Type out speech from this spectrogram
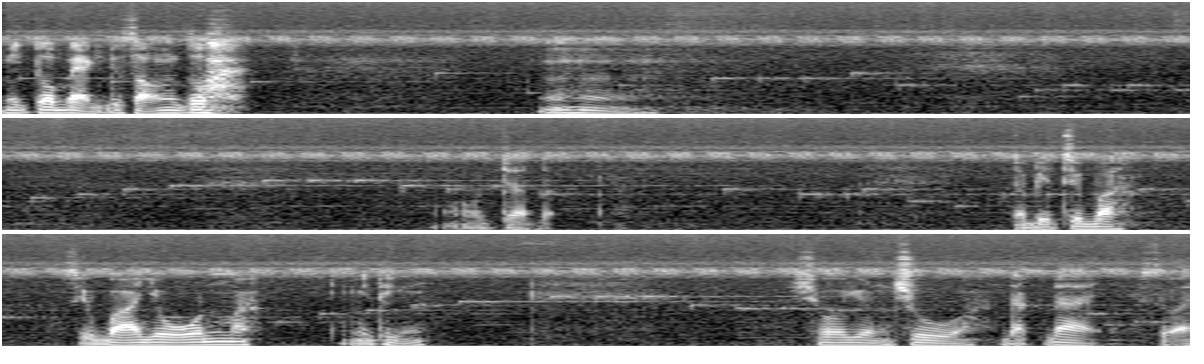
มีตัวแบกอยู่สองตัว เอาจัดอะบิดซิบาซิบาโยนมาไม่ถึง โชยนชูดักได้สวย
